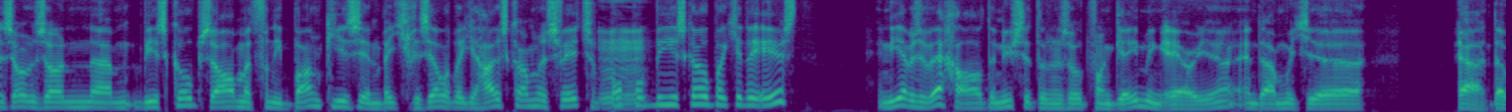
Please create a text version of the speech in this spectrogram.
zo, zo'n ehm, bioscoopzaal met van die bankjes en een beetje gezellig, een beetje huiskamer switch. Een Mhm. pop-up bioscoop had je er eerst. En die hebben ze weggehaald. En nu zit er een soort van gaming area. En daar moet je... Ja, daar,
